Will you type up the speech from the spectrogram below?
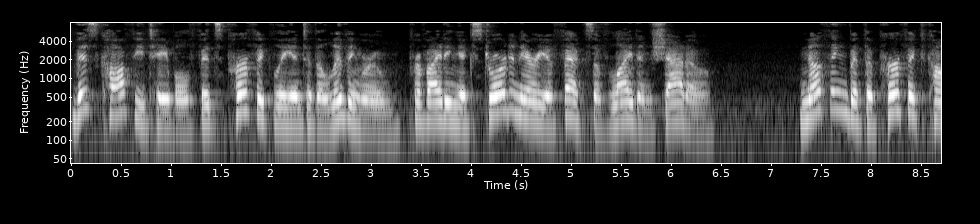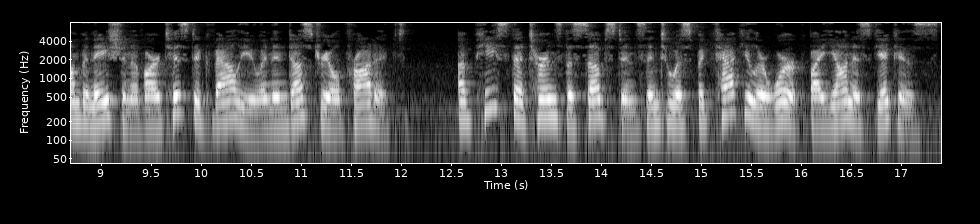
this coffee table fits perfectly into the living room, providing extraordinary effects of light and shadow. Nothing but the perfect combination of artistic value and industrial product. A piece that turns the substance into a spectacular work by Yiannis Ghikas.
